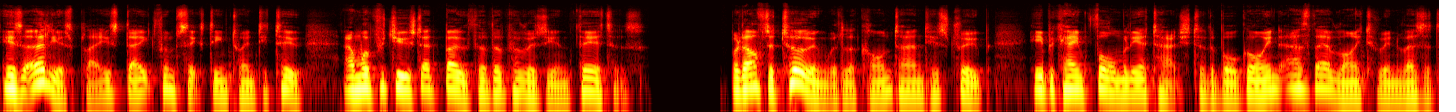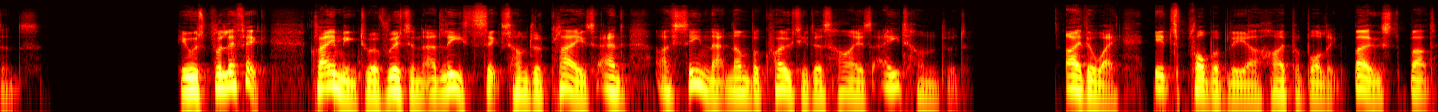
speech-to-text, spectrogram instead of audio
His earliest plays date from 1622 and were produced at both of the Parisian theatres. But after touring with Leconte and his troupe, he became formally attached to the Bourgogne as their writer in residence. He was prolific, claiming to have written at least 600 plays, and I've seen that number quoted as high as 800. Either way, it's probably a hyperbolic boast, but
